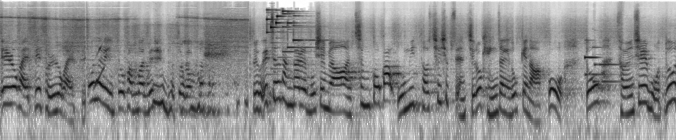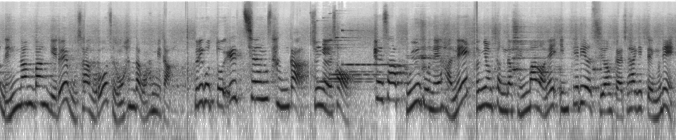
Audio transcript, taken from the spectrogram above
일로 갈지, 절로 갈지. 오늘은 이쪽 한번, 내일은 저쪽 한번. 그리고 1층 상가를 보시면 층고가 5m 70cm로 굉장히 높게 나왔고 또 전실 모두 냉난방기를 무상으로 제공한다고 합니다. 그리고 또 1층 상가 중에서 회사 보유분에 한해 경영평당 100만 원의 인테리어 지원까지 하기 때문에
